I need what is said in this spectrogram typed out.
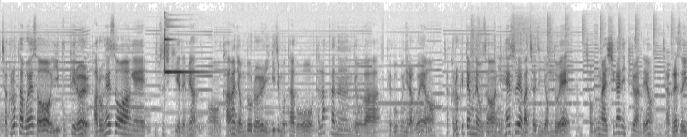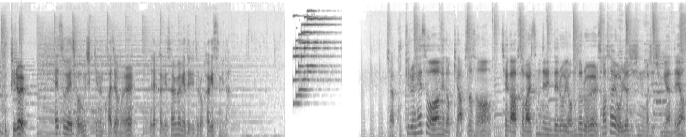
자, 그렇다고 해서 이 구피를 바로 해수어항에 입수시키게 되면 어, 강한 염도를 이기지 못하고 탈락하는 경우가 대부분이라고 해요. 자, 그렇기 때문에 우선 이 해수에 맞춰진 염도에 적응할 시간이 필요한데요. 자, 그래서 이 구피를 해수에 적응시키는 과정을 간략하게 설명해 드리도록 하겠습니다. 자, 구피를 해수 어항에 넣기 앞서서 제가 앞서 말씀드린 대로 염도를 서서히 올려주시는 것이 중요한데요.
